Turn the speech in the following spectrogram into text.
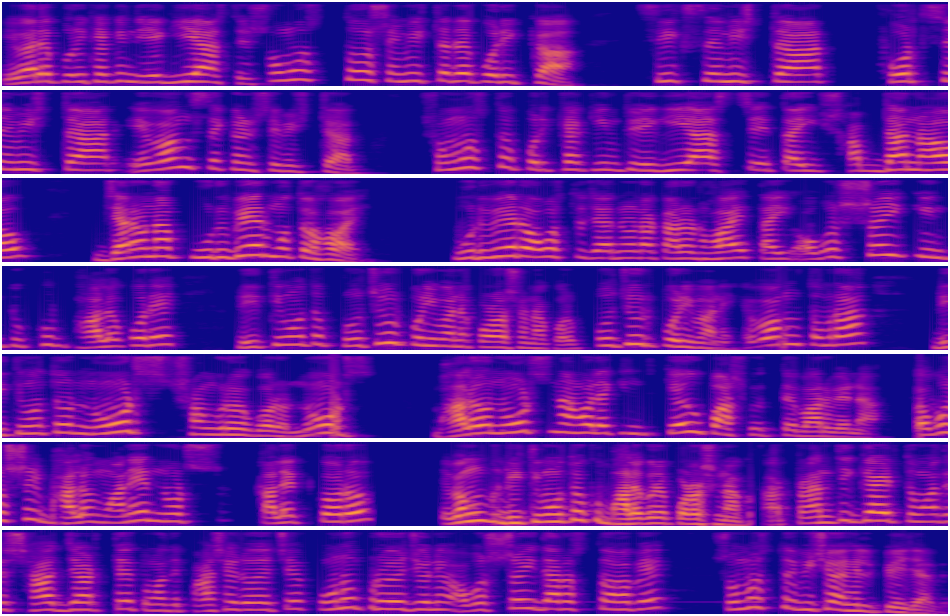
এবারে পরীক্ষা কিন্তু এগিয়ে আসছে, সমস্ত সেমিস্টারের পরীক্ষা সিক্স সেমিস্টার ফোর্থ সেমিস্টার এবং সেকেন্ড সেমিস্টার সমস্ত পরীক্ষা কিন্তু এগিয়ে আসছে, তাই সাবধান হও, যেন না পূর্বের মতো হয়, পূর্বের অবস্থা যেন না কারণ হয়, তাই অবশ্যই কিন্তু খুব ভালো করে রীতিমতো প্রচুর পরিমাণে পড়াশোনা করো, প্রচুর পরিমাণে, এবং তোমরা রীতিমতো নোটস সংগ্রহ করো নোটস ভালো নোটস না হলে কিন্তু কেউ পাস করতে পারবে না, অবশ্যই ভালো মানের নোটস কালেক্ট করো এবং রীতিমতো খুব ভালো করে পড়াশোনা করো। আর প্রান্তিক গাইড তোমাদের সাহায্যার্থে তোমাদের পাশে রয়েছে। কোনো প্রয়োজনে অবশ্যই দ্বারস্থ হবে। সমস্ত বিষয় হেল্প পেয়ে যাবে।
